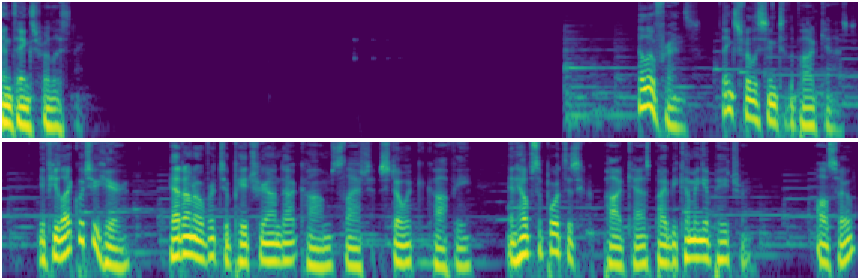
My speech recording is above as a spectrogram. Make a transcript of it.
and thanks for listening. Hello, friends. Thanks for listening to the podcast. If you like what you hear, Head on over to patreon.com slash stoiccoffee and help support this podcast by becoming a patron. Also,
